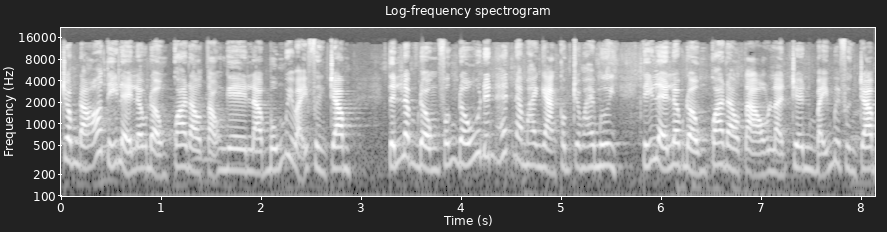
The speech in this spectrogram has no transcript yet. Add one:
Trong đó, tỷ lệ lao động qua đào tạo nghề là 47%. Tỉnh Lâm Đồng phấn đấu đến hết năm 2020, tỷ lệ lao động qua đào tạo là trên 70%.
